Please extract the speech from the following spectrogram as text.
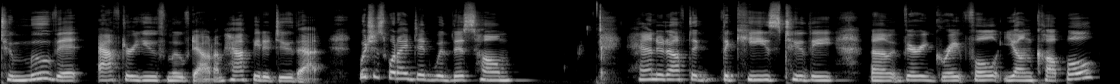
to move it after you've moved out. I'm happy to do that, which is what I did with this home. Handed off the, the keys to the uh, very grateful young couple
